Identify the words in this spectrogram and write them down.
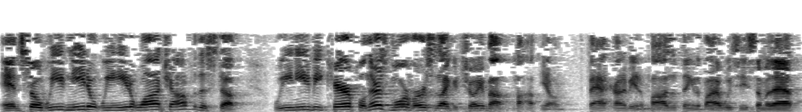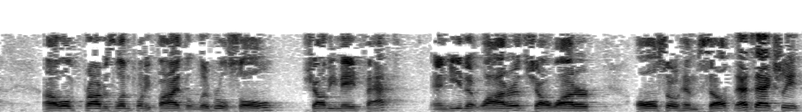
And so we need to, we need to watch out for this stuff. We need to be careful. And there's more verses I could show you about, you know, fat kind of being a positive thing in the Bible. We see some of that. Uh, well, Proverbs 11:25, the liberal soul shall be made fat, and he that watereth shall water also himself. That's actually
